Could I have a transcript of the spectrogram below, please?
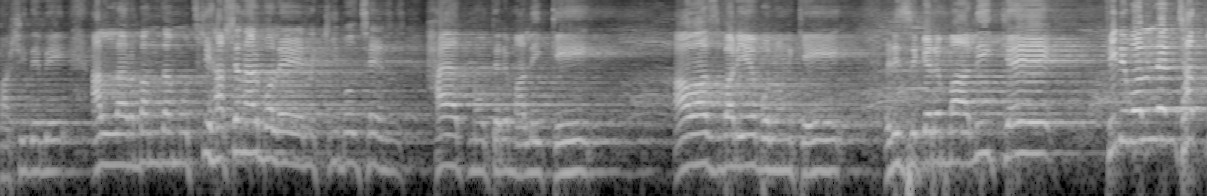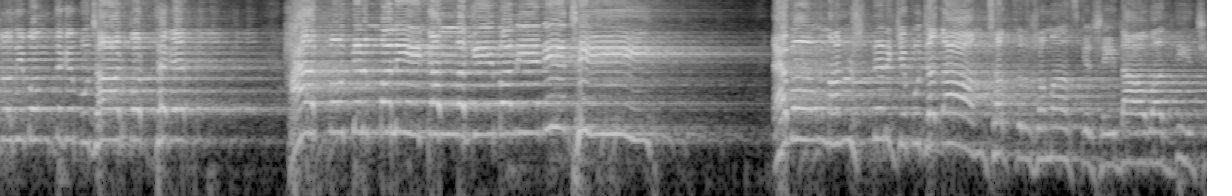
ফাঁসি দেবে। আল্লাহর বান্দা মুচকি হাসেন আর বলেন, কি বলছেন? হায়াত মতের মালিক কে? আওয়াজ বাড়িয়ে বলুন কে? রিজিকের মালিক কে? তিনি বললেন, ছাত্র জীবন থেকে বুঝার পর থেকে হায়াত মতের মালিক আল্লাহকে বানিয়ে নিয়েছি। এবং মানুষদেরকে বুঝাতাম, ছাত্র সমাজকে সেই দাওয়াত দিয়েছি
